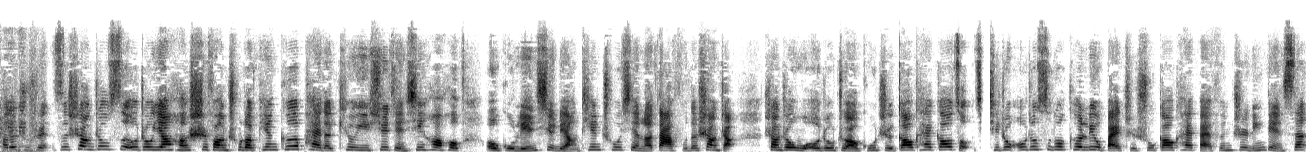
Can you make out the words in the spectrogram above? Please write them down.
好的，主持人，自上周四欧洲央行释放出了偏鸽派的 QE 削减信号后，欧股连续两天出现了大幅的上涨。上周五，欧洲主要股指高开高走，其中欧洲斯托克六百指数高开百分之零点三，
